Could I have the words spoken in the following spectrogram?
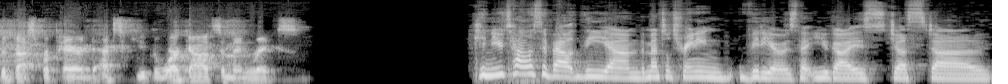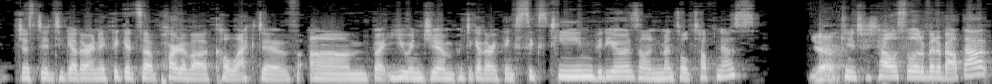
the best prepared to execute the workouts and then race can you tell us about the um, the mental training videos that you guys just uh, just did together? And I think it's a part of a collective. Um, but you and Jim put together, I think, 16 videos on mental toughness. Yeah. Can you tell us a little bit about that?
